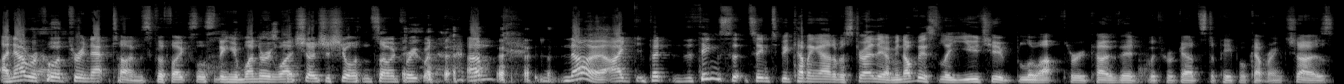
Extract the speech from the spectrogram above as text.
I now record Um, through nap times for folks listening and wondering why shows are short and so infrequent. Um, no, I. But the things that seem to be coming out of Australia. I mean, obviously YouTube blew up through COVID with regards to people covering shows.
